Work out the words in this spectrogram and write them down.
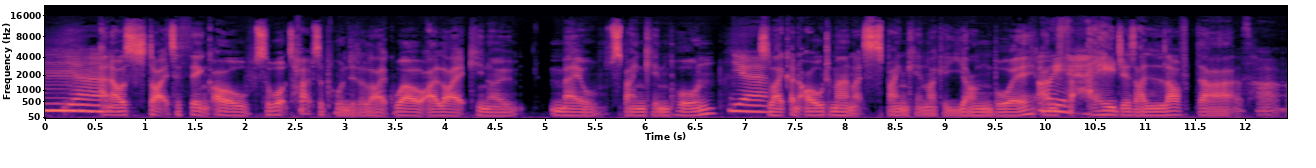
mm. Yeah. and I was starting to think, oh, so what types of porn did I like? Well, I like, you know, male spanking porn. Yeah. It's like an old man like spanking like a young boy. Oh, and yeah. for ages I loved that. That's hot.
